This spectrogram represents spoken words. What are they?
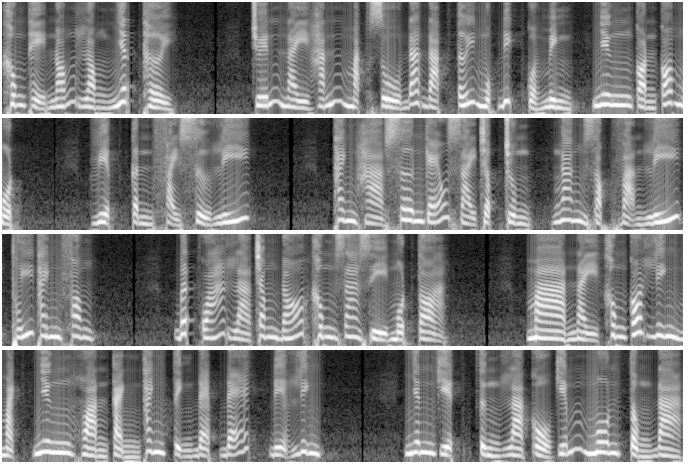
không thể nóng lòng nhất thời. Chuyến này hắn mặc dù đã đạt tới mục đích của mình, nhưng còn có một việc cần phải xử lý. Thanh Hà Sơn kéo dài chập trùng, ngang dọc vạn lý, Thúy Thanh Phong. Bất quá là trong đó không ra gì một tòa. Mà này không có linh mạch nhưng hoàn cảnh thanh tịnh đẹp đẽ, địa linh. Nhân kiệt từng là cổ kiếm môn tổng đà.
